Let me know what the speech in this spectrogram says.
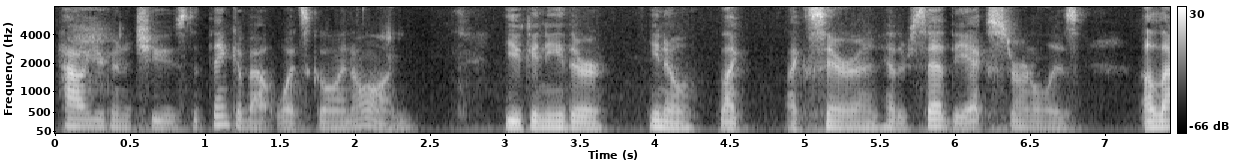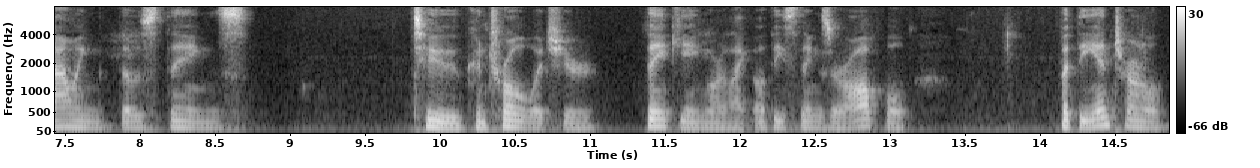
how you're going to choose to think about what's going on. You can either, you know, like like Sarah and Heather said, the external is allowing those things to control what you're thinking or like, oh, these things are awful. But the internal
